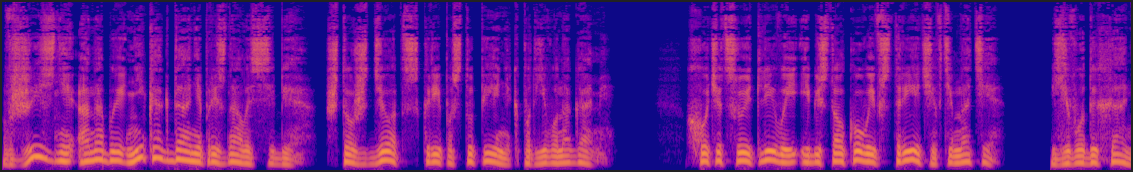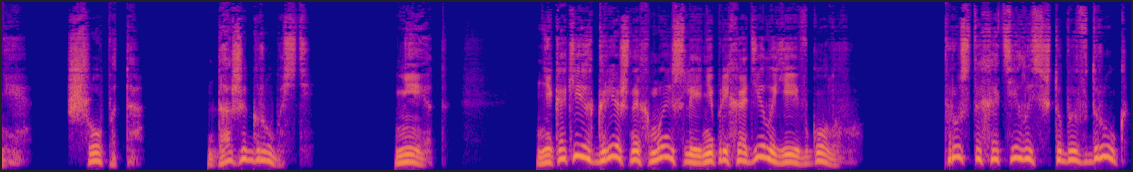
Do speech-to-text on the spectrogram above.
В жизни она бы никогда не призналась себе, что ждет скрипа ступенек под его ногами. Хочет суетливой и бестолковой встречи в темноте, его дыхания, шепота, даже грубости. Нет, никаких грешных мыслей не приходило ей в голову. Просто хотелось, чтобы вдруг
